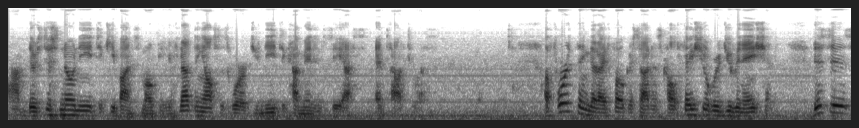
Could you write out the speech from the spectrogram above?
Um, there's just no need to keep on smoking. If nothing else has worked, you need to come in and see us and talk to us. A fourth thing that I focus on is called facial rejuvenation. This is,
